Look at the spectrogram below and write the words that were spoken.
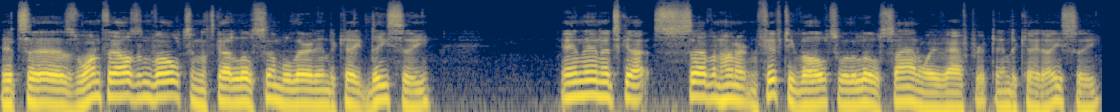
it says 1000 volts and it's got a little symbol there to indicate DC. And then it's got 750 volts with a little sine wave after it to indicate AC.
